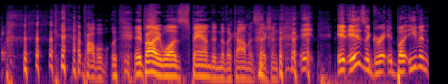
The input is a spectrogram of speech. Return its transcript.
probably it probably was spammed into the comment section. it it is a great, but even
